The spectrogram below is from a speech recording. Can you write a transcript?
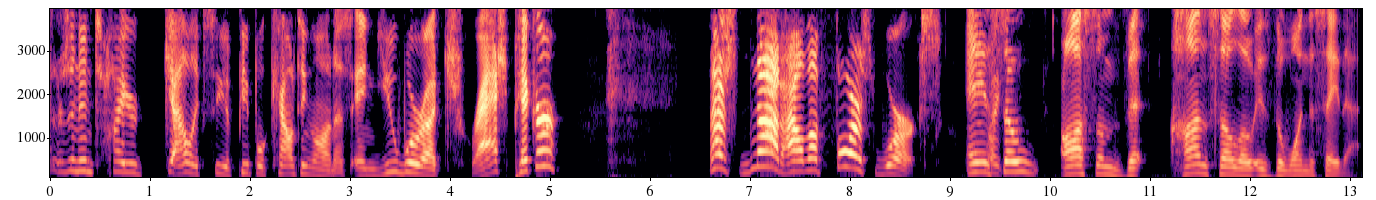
"There's an entire galaxy of people counting on us, and you were a trash picker." That's not how the Force works. And it's Like- so awesome that Han Solo is the one to say that.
